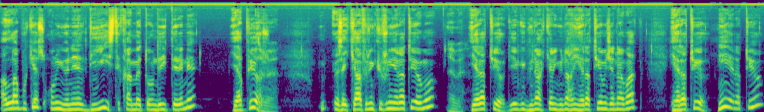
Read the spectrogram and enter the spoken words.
Allah bu kez onun yöneldiği istikamette onun dediklerini yapıyor. Evet. Mesela kafirin küfrünü yaratıyor mu? Evet. Yaratıyor. Diyelim ki günahkarın günahını yaratıyor mu Cenab-ı Hak? Yaratıyor. Niye yaratıyor?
